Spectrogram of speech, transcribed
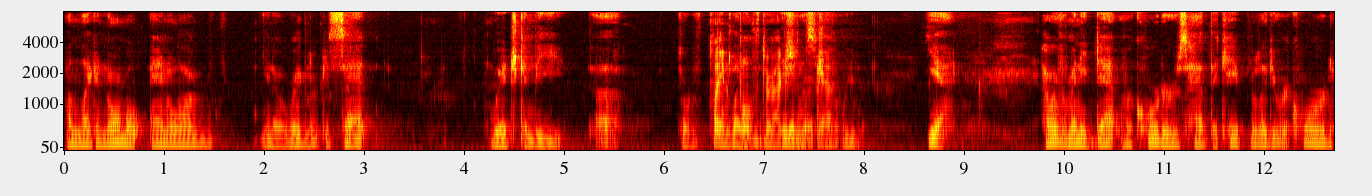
unlike a normal analog, you know, regular cassette, which can be uh, sort of played in both directions. Direction yeah. yeah. However, many DAT recorders had the capability to record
